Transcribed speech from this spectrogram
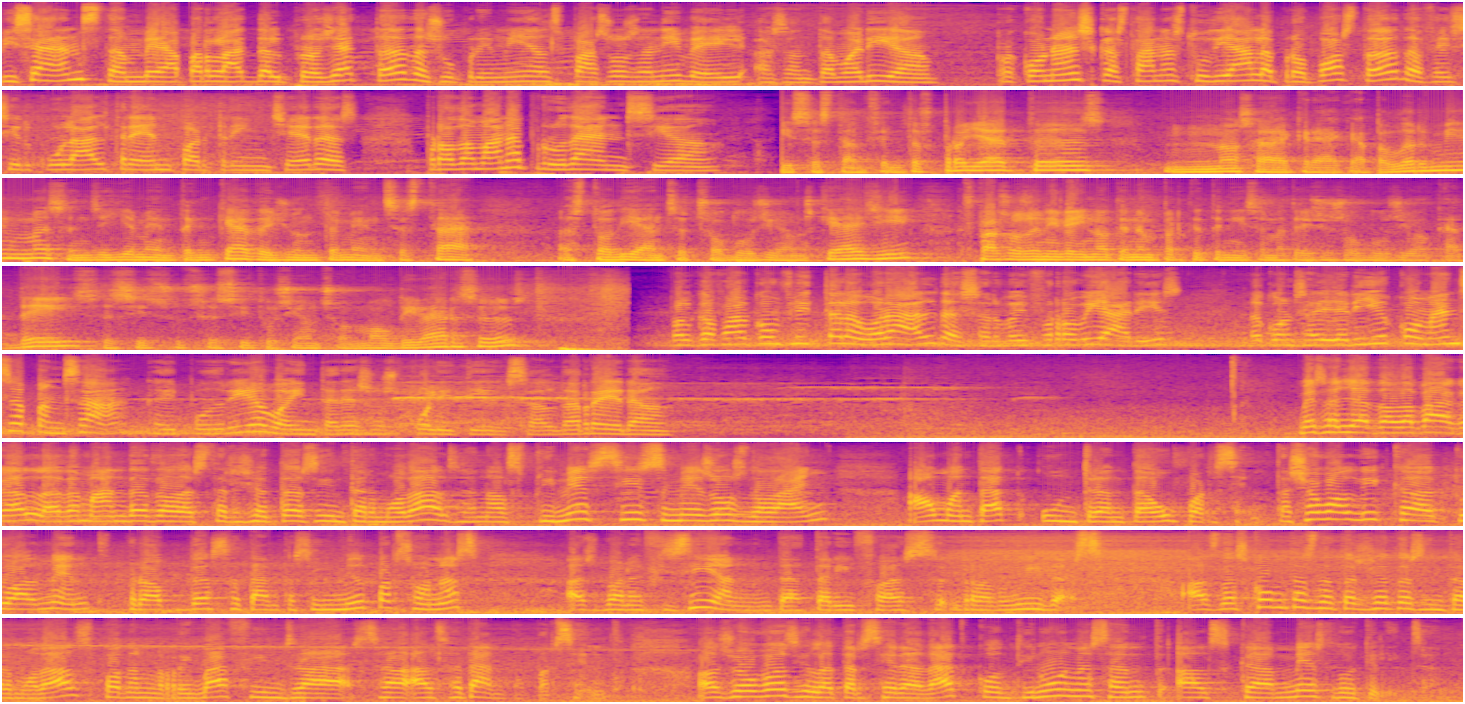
Vicenç també ha parlat del projecte de suprimir els passos a nivell a Santa Maria. Reconeix que estan estudiant la proposta de fer circular el tren per trinxeres, però demana prudència. I s'estan fent els projectes, no s'ha de crear cap alarmisme, senzillament en cada ajuntament s'està estudiant les solucions que hi hagi. Els passos a nivell no tenen per què tenir la mateixa solució a cap d'ells, les, les situacions són molt diverses. Pel que fa al conflicte laboral de serveis ferroviaris, la Conselleria comença a pensar que hi podria haver interessos polítics al darrere. Més enllà de la vaga, la demanda de les targetes intermodals en els primers sis mesos de l'any ha augmentat un 31%. Això vol dir que actualment prop de 75.000 persones es beneficien de tarifes reduïdes. Els descomptes de targetes intermodals poden arribar fins a, al 70%. Els joves i la tercera edat continuen sent els que més l'utilitzen.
